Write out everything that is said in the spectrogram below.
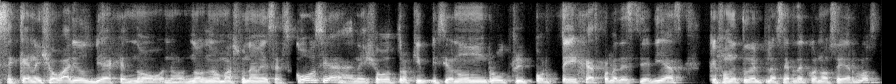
sé que han hecho varios viajes, ¿no? No, no, no más una vez a Escocia, han hecho otro hicieron un road trip por Texas, por las destilerías, que fue donde tuve el placer de conocerlos.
